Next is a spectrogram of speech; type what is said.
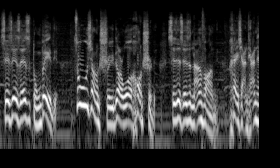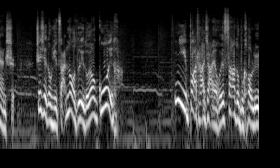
谁谁谁是东北的。”就想吃一点我好吃的，谁谁谁是南方的海鲜天天吃，这些东西咱脑子里都要过一下。你把他加一回，啥都不考虑，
